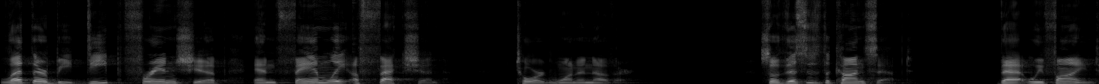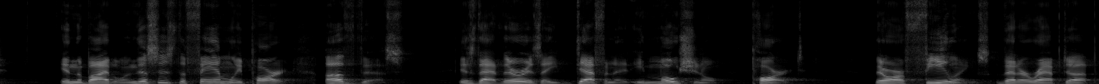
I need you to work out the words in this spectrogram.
let there be deep friendship and family affection toward one another. So, this is the concept that we find in the Bible. And this is the family part of this is that there is a definite emotional part. There are feelings that are wrapped up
